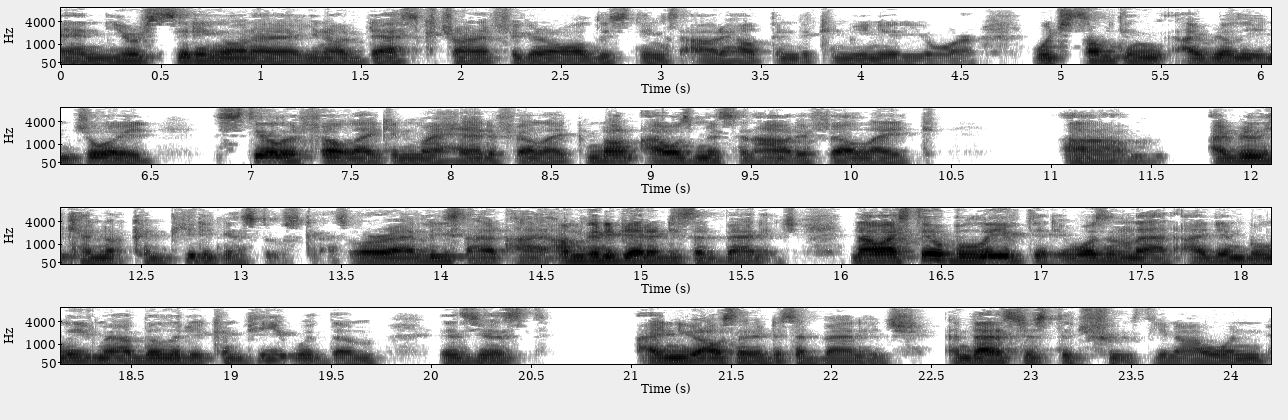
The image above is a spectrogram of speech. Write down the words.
and you're sitting on a you know desk trying to figure all these things out helping the community or which something i really enjoyed still it felt like in my head it felt like not i was missing out it felt like um, i really cannot compete against those guys or at least I, I, i'm going to be at a disadvantage. Now i still believed it. It wasn't that i didn't believe my ability to compete with them. It's just i knew i was at a disadvantage. And that is just the truth you know? When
